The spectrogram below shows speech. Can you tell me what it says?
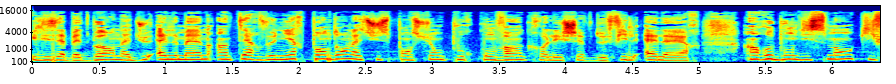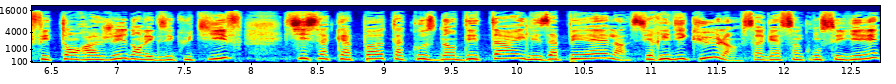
Elisabeth Borne a dû elle-même intervenir pendant la suspension pour convaincre les chefs de file LR. Un rebondissement qui fait enrager dans l'exécutif. Si ça capote à cause d'un détail, les APL, c'est ridicule, s'agace un conseiller.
